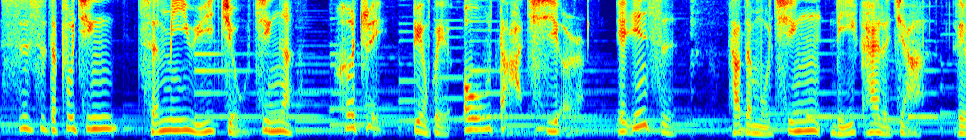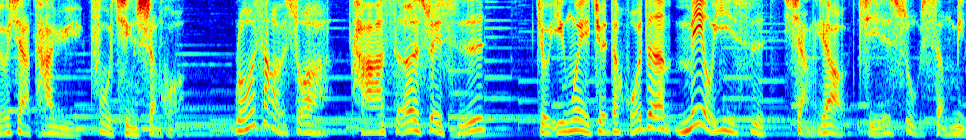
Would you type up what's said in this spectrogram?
失智的父亲沉迷于酒精啊，喝醉便会殴打妻儿。也因此，他的母亲离开了家，留下他与父亲生活。罗少说，他十二岁时就因为觉得活得没有意思，想要结束生命。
